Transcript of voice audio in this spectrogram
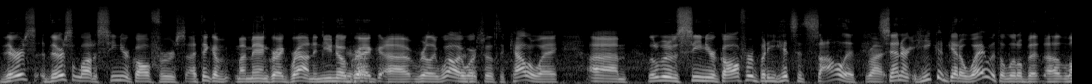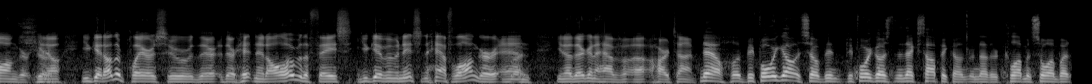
there's there's a lot of senior golfers. I think of my man Greg Brown, and you know Greg uh, really well. He works with the Callaway. Um, a little bit of a senior golfer, but he hits it solid. Right. Center, he could get away with a little bit uh, longer. Sure. You know, you get other players who they're they're hitting it all over the face. You give them an inch and a half longer, and right. you know they're going to have a hard time. Now, uh, before we go, so before we go to the next topic on another club and so on, but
